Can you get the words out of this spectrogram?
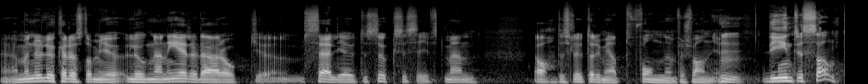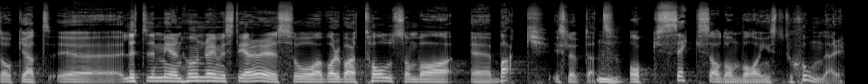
Eh, Men nu lyckades de ju lugna ner det där och eh, sälja ut det successivt men ja, det slutade med att fonden försvann ju. Mm. Det är intressant dock att eh, lite mer än 100 investerare så var det bara 12 som var eh, back i slutet. Och sex av dem var institutioner.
